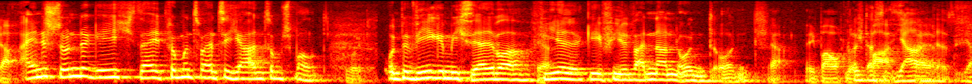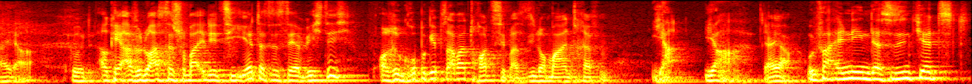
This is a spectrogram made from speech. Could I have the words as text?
Ja. Eine Stunde gehe ich seit 25 Jahren zum Sport. Gut. Und bewege mich selber Ja. viel, gehe viel wandern und. und, Ja, ich war auch nur und das, Spaß. ja, Das, ja, ja. Gut, okay, also du hast das schon mal initiiert, das ist sehr wichtig. Eure Gruppe gibt es aber trotzdem, also die normalen Treffen. Ja, ja. Ja, ja. Und vor allen Dingen, das sind jetzt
